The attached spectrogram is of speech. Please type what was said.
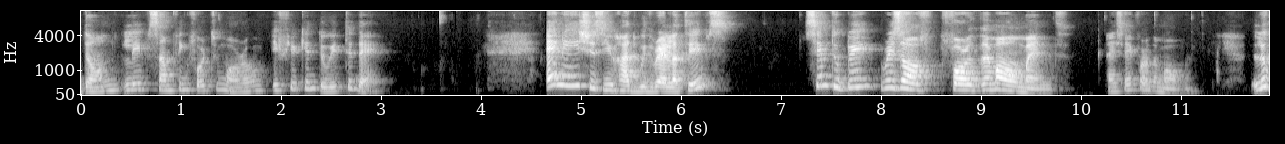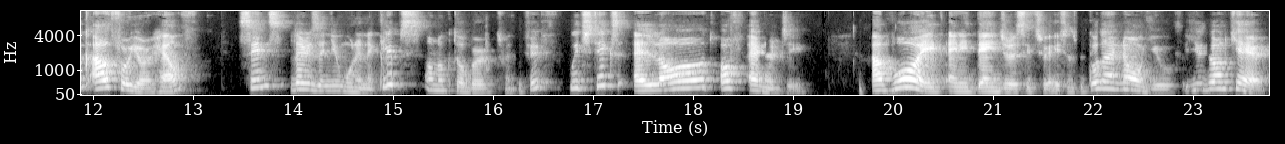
Don't leave something for tomorrow if you can do it today. Any issues you had with relatives seem to be resolved for the moment. I say for the moment. Look out for your health since there is a new moon and eclipse on October 25th, which takes a lot of energy. Avoid any dangerous situations because I know you. You don't care.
